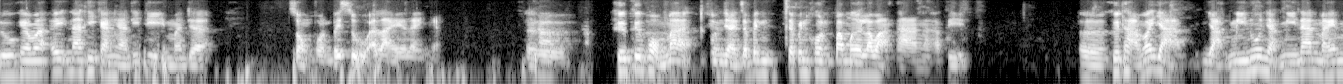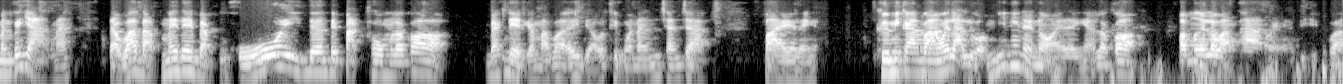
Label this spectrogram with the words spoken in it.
รู้แค่ว่า เอ้ยหน้าที่การงานที่ดีมันจะส่งผลไปสู่อะไรอะไรเงี้ยเออครับคือคือผมอะส่วนใหญ่จะเป็นจะเป็นคนประเมินระหว่างทางอะครับพี่ เออคือถามว่าอยากอยากมีนู่นอยากมีนั่นไหมมันก็อยากนะแต่ว่าแบบไม่ได้แบบโอ้ยเดินไปปักธงแล้วก็ back date กันมาว่าเอ้ยเดี๋ยวถึงวันนั้นฉันจะไปอะไรเงี้ยคือมีการวางไว้หละหลวมนิดๆหน่อยๆอะไรเงี้ยแล้วก็ประเมินระหว่างทางอะไรเงี้ยพี่ว่า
